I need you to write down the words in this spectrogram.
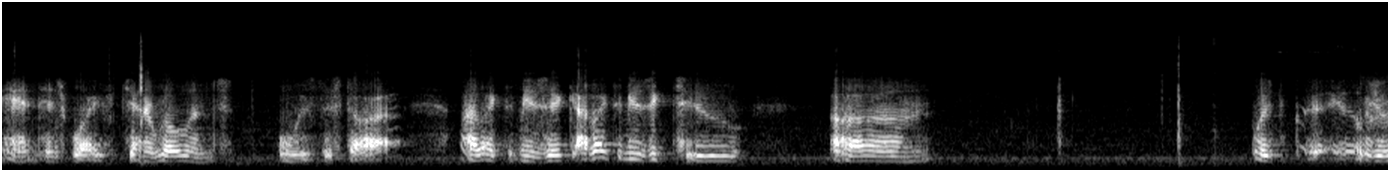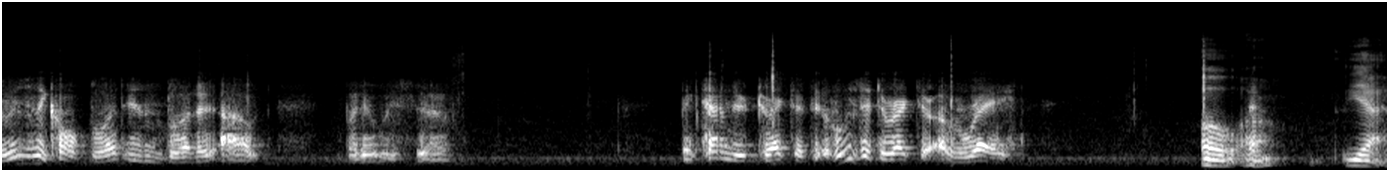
and his wife Gena Rowlands was the star. I liked the music. I liked the music to. Um, was it was originally called Blood In, Blood Out, but it was uh, big time the director. Who's the director of Ray? Oh, uh, yeah,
